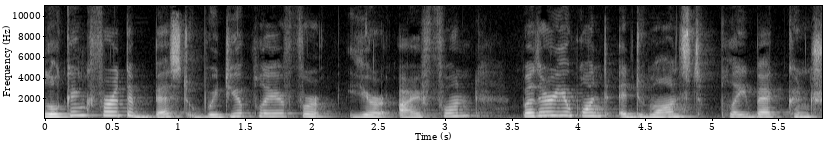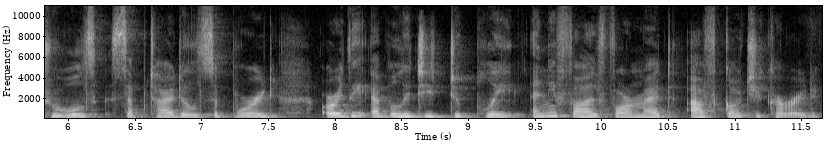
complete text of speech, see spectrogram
Looking for the best video player for your iPhone? Whether you want advanced playback controls, subtitle support, or the ability to play any file format, I've got you covered.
